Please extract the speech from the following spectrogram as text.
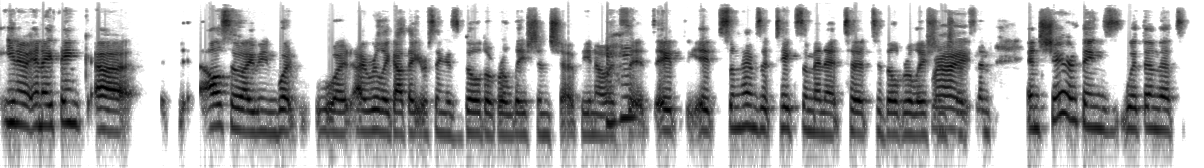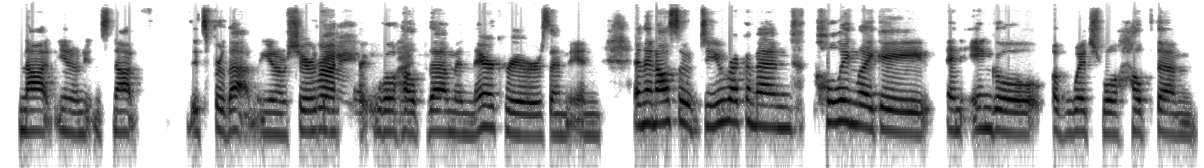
you know and i think uh also i mean what what i really got that you're saying is build a relationship you know it's mm-hmm. it, it it sometimes it takes a minute to to build relationships right. and and share things with them that's not you know it's not it's for them you know share right. things that will help them in their careers and and and then also do you recommend pulling like a an angle of which will help them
